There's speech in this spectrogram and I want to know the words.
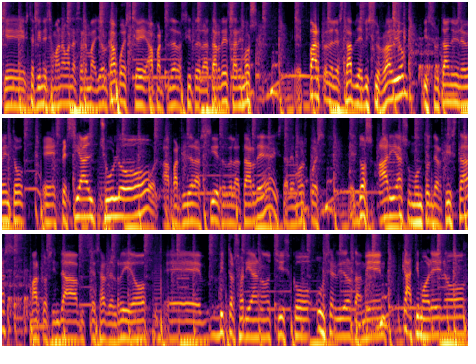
que este fin de semana van a estar en Mallorca, pues que a partir de las 7 de la tarde estaremos parte del staff de Vicious Radio disfrutando de un evento eh, especial, chulo, a partir de las 7 de la tarde. Estaremos pues eh, dos áreas, un montón de artistas, Marcos Indab, César del Río, Víctor Soriano, Chisco, un servidor también, Katy Moreno,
